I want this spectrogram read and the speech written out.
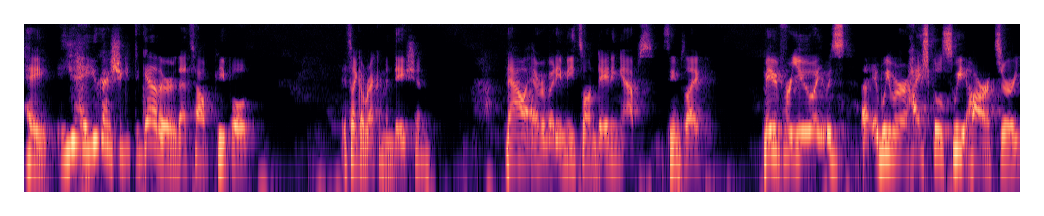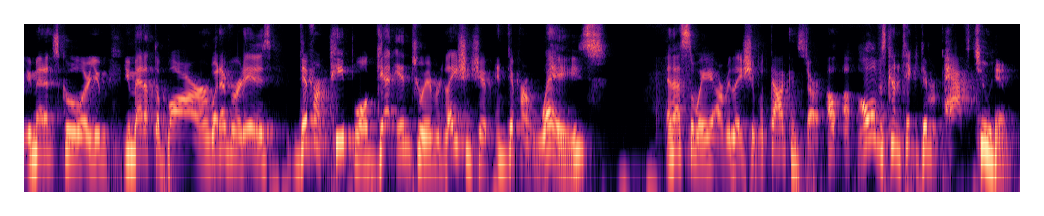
hey, you, hey, you guys should get together. That's how people, it's like a recommendation. Now everybody meets on dating apps, it seems like. Maybe for you, it was uh, we were high school sweethearts, or you met at school, or you, you met at the bar, or whatever it is. Different people get into a relationship in different ways. And that's the way our relationship with God can start. All, all of us kind of take a different path to Him.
